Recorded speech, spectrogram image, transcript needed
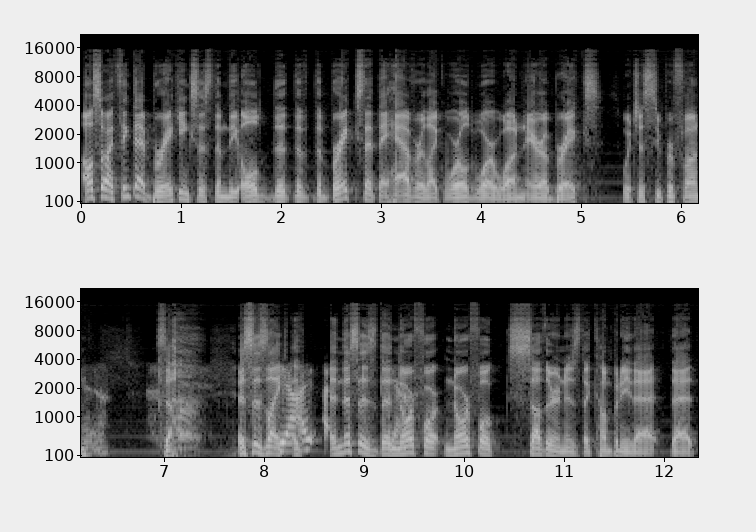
also, I think that braking system, the old the the, the brakes that they have are like World War One era brakes, which is super fun. Yeah. So this is like, Yeah, I- I- and this is the yeah. Norfolk Norfolk Southern is the company that that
